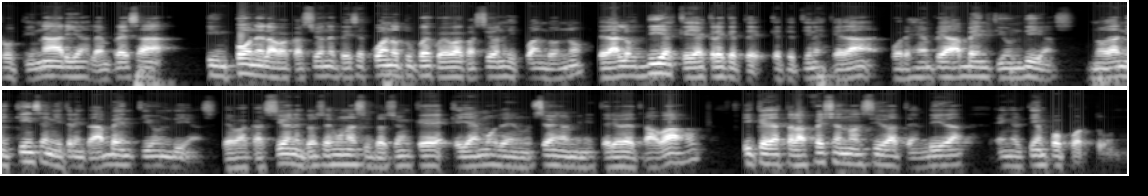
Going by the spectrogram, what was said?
rutinaria. La empresa impone las vacaciones, te dice cuándo tú puedes coger vacaciones y cuándo no. Te da los días que ella cree que te, que te tienes que dar. Por ejemplo, ya da 21 días. No da ni 15 ni 30, da 21 días de vacaciones. Entonces es una situación que, que ya hemos denunciado en el Ministerio de Trabajo y que hasta la fecha no han sido atendidas en el tiempo oportuno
